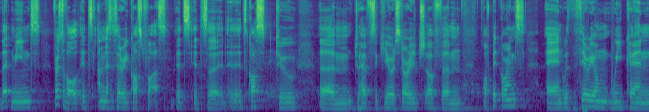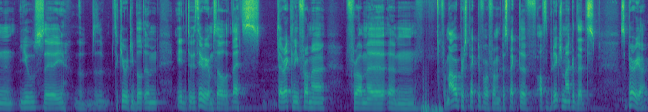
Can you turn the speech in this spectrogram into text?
that means first of all, it's unnecessary cost for us. It's it's uh, it, it's cost to um, to have secure storage of um, of bitcoins. And with Ethereum, we can use the, the, the security built in into Ethereum. So that's directly from a from a um, from our perspective or from a perspective of the prediction market, that's superior.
